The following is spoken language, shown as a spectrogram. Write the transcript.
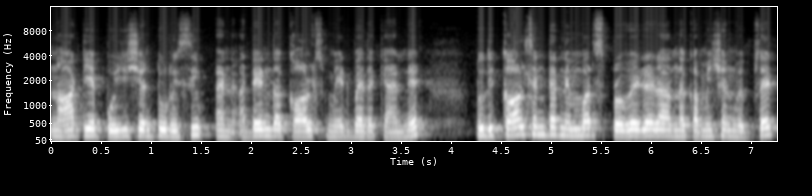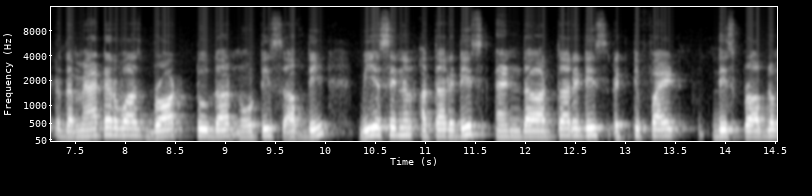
not a position to receive and attend the calls made by the candidate To the call center numbers provided on the commission website, the matter was brought to the notice of the BSNL authorities and the authorities rectified this problem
